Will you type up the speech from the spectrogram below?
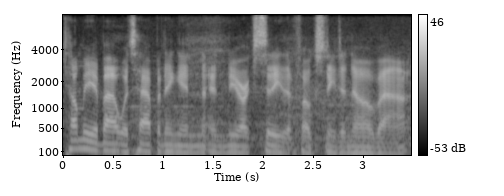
Tell me about what's happening in, in New York City that folks need to know about.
